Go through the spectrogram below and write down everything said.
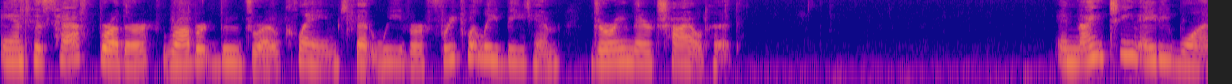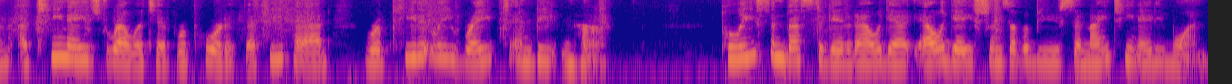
And his half brother, Robert Boudreaux, claimed that Weaver frequently beat him during their childhood. In 1981, a teenaged relative reported that he had repeatedly raped and beaten her. Police investigated allega- allegations of abuse in 1981,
